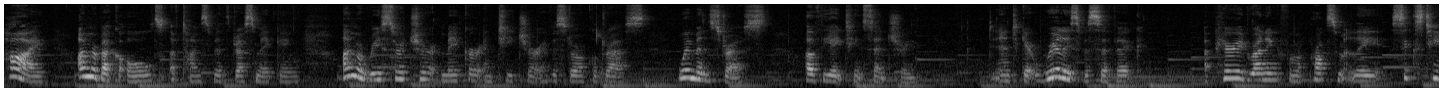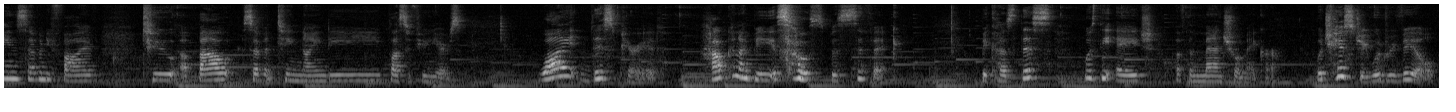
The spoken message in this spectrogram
Hi, I'm Rebecca Olds of Timesmith Dressmaking. I'm a researcher, maker and teacher of historical dress, women's dress, of the 18th century. And to get really specific, a period running from approximately 1675 to about 1790 plus a few years. Why this period? How can I be so specific? Because this was the age of the mantua maker, which history would reveal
